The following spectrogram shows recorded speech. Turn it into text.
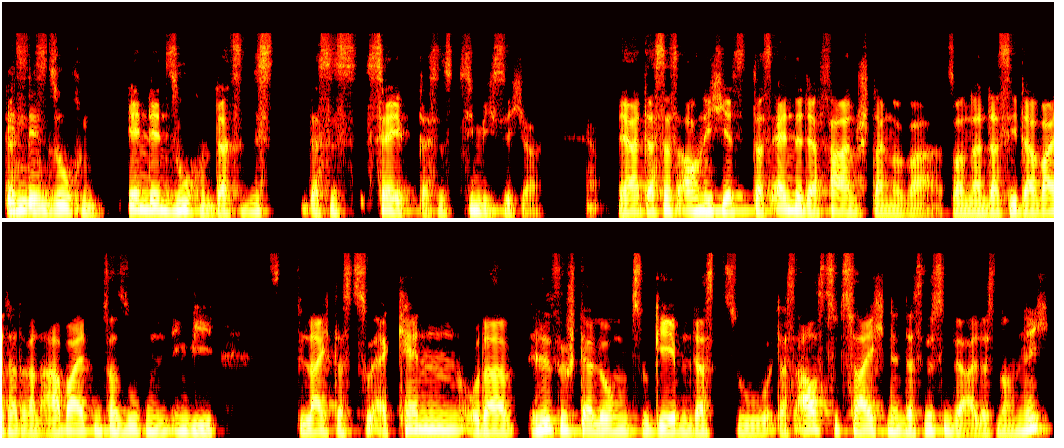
Das in den Suchen. In den Suchen. Das ist, das ist safe. Das ist ziemlich sicher. Ja. ja, dass das auch nicht jetzt das Ende der Fahnenstange war, sondern dass sie da weiter dran arbeiten, versuchen irgendwie vielleicht das zu erkennen oder Hilfestellungen zu geben, das zu, das auszuzeichnen. Das wissen wir alles noch nicht.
